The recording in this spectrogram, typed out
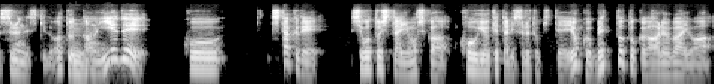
するんですけど、あと、うんあの家で、こう、近くで仕事したり、もしくは講義受けたりするときって、よくベッドとかがある場合は、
